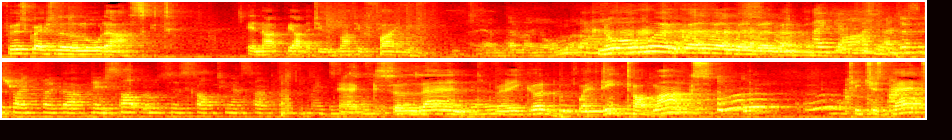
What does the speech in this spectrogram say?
First question that the Lord asked in that Beatitude, Matthew 5. I haven't done my homework. No homework. Well, well, well, well, well. well. I got, I, I just was right for I got their salt loses saltiness out of my salt. Excellent. Very good. Wendy, top marks. Teacher's pet.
